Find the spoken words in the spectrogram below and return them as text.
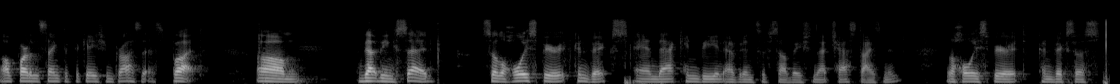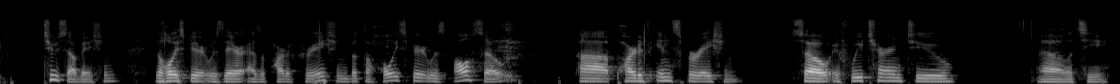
all part of the sanctification process. But um, that being said, so the Holy Spirit convicts, and that can be an evidence of salvation. That chastisement, the Holy Spirit convicts us to salvation. The Holy Spirit was there as a part of creation, but the Holy Spirit was also uh, part of inspiration. So if we turn to uh, let's see.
